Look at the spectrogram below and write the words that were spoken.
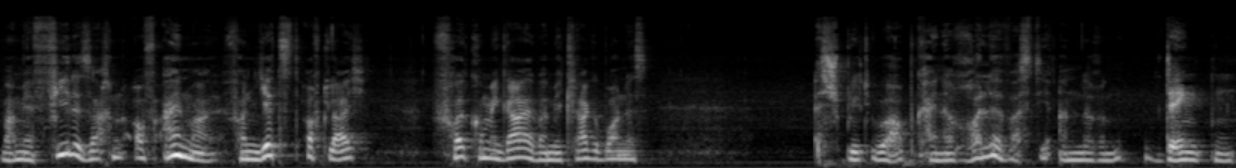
waren mir viele Sachen auf einmal, von jetzt auf gleich, vollkommen egal, weil mir klar geworden ist, es spielt überhaupt keine Rolle, was die anderen denken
